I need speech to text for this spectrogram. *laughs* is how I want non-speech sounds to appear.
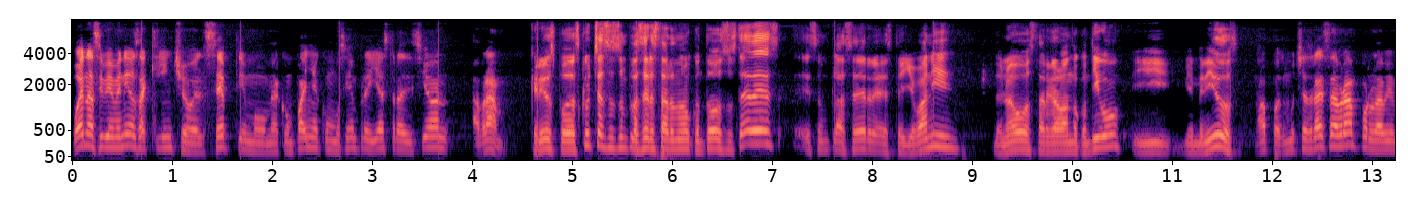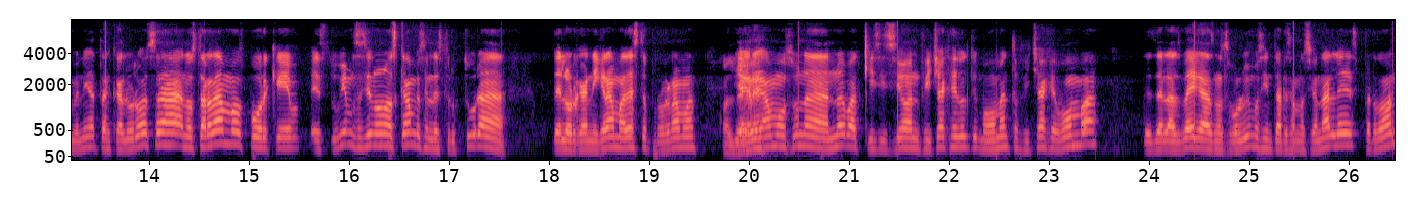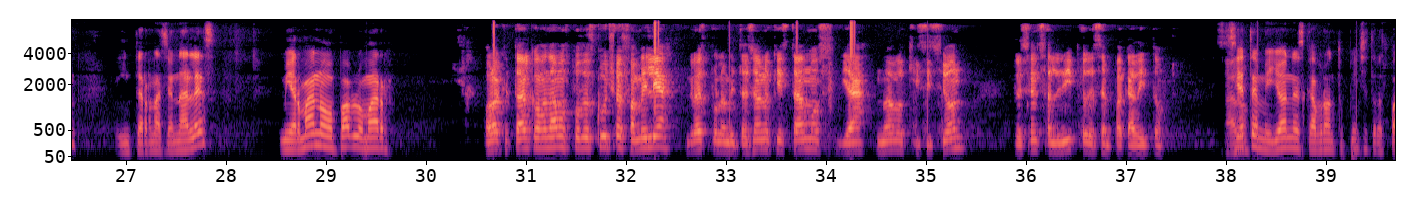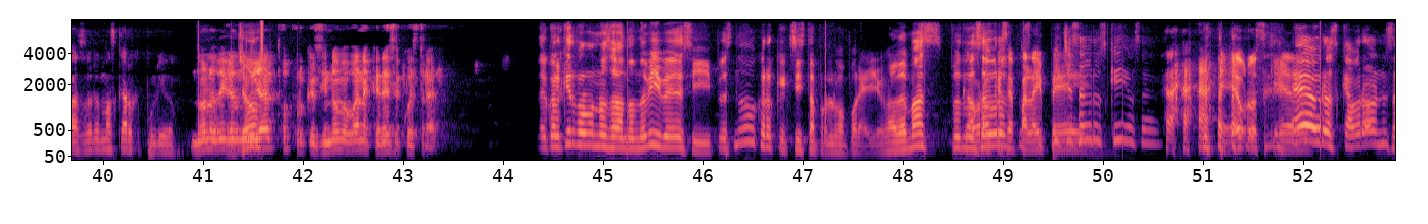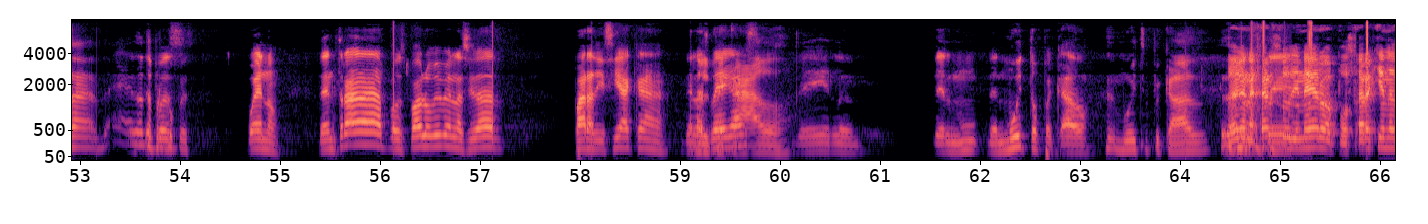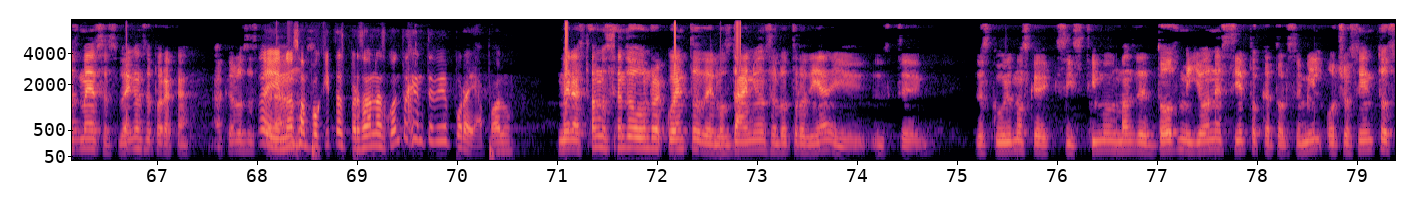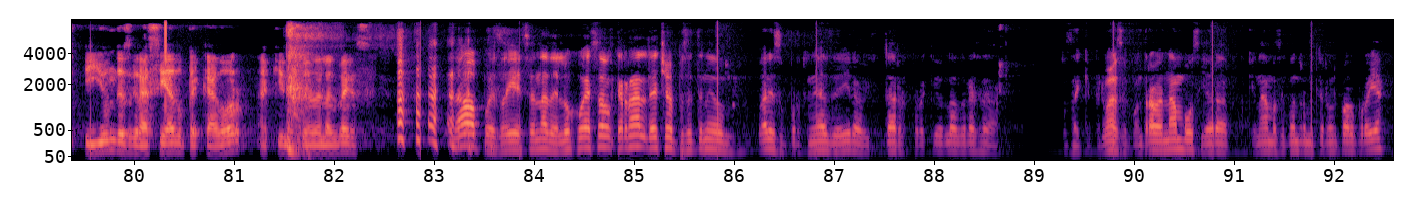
Buenas y bienvenidos a Quincho, el séptimo. Me acompaña como siempre y ya es tradición, Abraham. Queridos podescuchas, es un placer estar de nuevo con todos ustedes. Es un placer, este, Giovanni, de nuevo estar grabando contigo y bienvenidos. No, pues muchas gracias, Abraham, por la bienvenida tan calurosa. Nos tardamos porque estuvimos haciendo unos cambios en la estructura del organigrama de este programa ¿Cuál y debe? agregamos una nueva adquisición, fichaje de último momento, fichaje bomba, desde Las Vegas. Nos volvimos internacionales, perdón, internacionales. Mi hermano Pablo Mar. Hola, ¿qué tal? ¿Cómo andamos? Pues escuchas, familia. Gracias por la invitación. Aquí estamos, ya, nueva adquisición. Recién salidito, desempacadito. Claro. 7 millones, cabrón, tu pinche traspaso. Eres más caro que pulido. No lo digas muy alto porque si no me van a querer secuestrar. De cualquier forma no saben dónde vives y pues no creo que exista problema por ello. Además, pues los Cabrón, que euros... sepa la pues, IP. pinches euros qué, o sea... *laughs* Euros que. *laughs* euros, cabrón, o sea, eh, no te pues, preocupes. Bueno, de entrada, pues Pablo vive en la ciudad paradisiaca de Las Del Vegas. pecado. Del, del, del muito pecado. *laughs* Muy tu pecado. Vengan a dejar Sí. su dinero, a apostar aquí en las mesas. Vénganse para acá. Acá los Oye, esperamos. no son poquitas personas. ¿Cuánta gente vive por allá, Pablo? Mira, estamos haciendo un recuento de los daños el otro día y este, descubrimos que existimos más de 2.114.800 y un desgraciado pecador aquí en la ciudad de Las Vegas. No, pues oye, suena de lujo eso, carnal. De hecho, pues he tenido varias oportunidades de ir a visitar por aquí los lados gracias a, pues, a que primero se encontraban ambos y ahora que nada más se encuentra mi carnal Pablo por allá.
